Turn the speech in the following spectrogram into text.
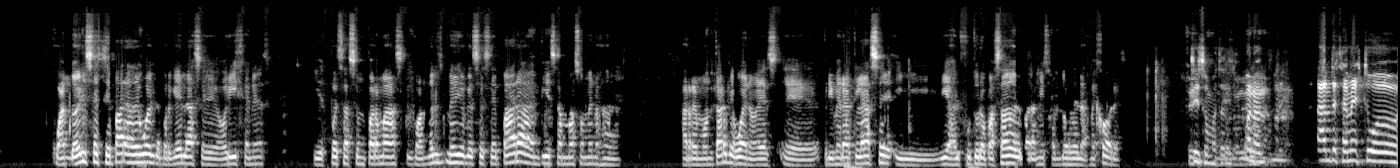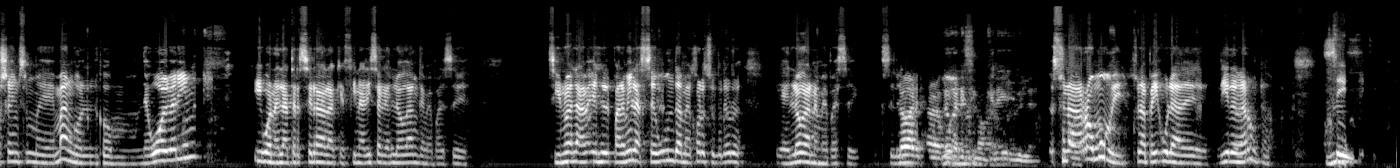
cuando él se separa de vuelta, porque él hace orígenes y después hace un par más, y cuando él medio que se separa, empiezan más o menos a, a remontar, que bueno, es eh, primera clase y Días del Futuro Pasado, que para mí son dos de las mejores. Sí, son bastantes. con Bueno, Antes también estuvo James eh, Mangold con The Wolverine. Y bueno, es la tercera la que finaliza, que es Logan, que me parece. Si no es la. Es para mí la segunda mejor superhéroe. eh, Logan me parece excelente. Logan es. Logan es increíble. Es una road movie, es una película de, de ir en la ruta. Sí,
